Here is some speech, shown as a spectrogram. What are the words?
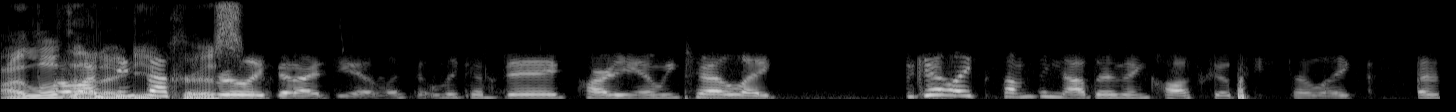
I love oh, that I think idea, that's Chris. a really good idea. Like like a big party, and we could like we get like something other than Costco pizza, like a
